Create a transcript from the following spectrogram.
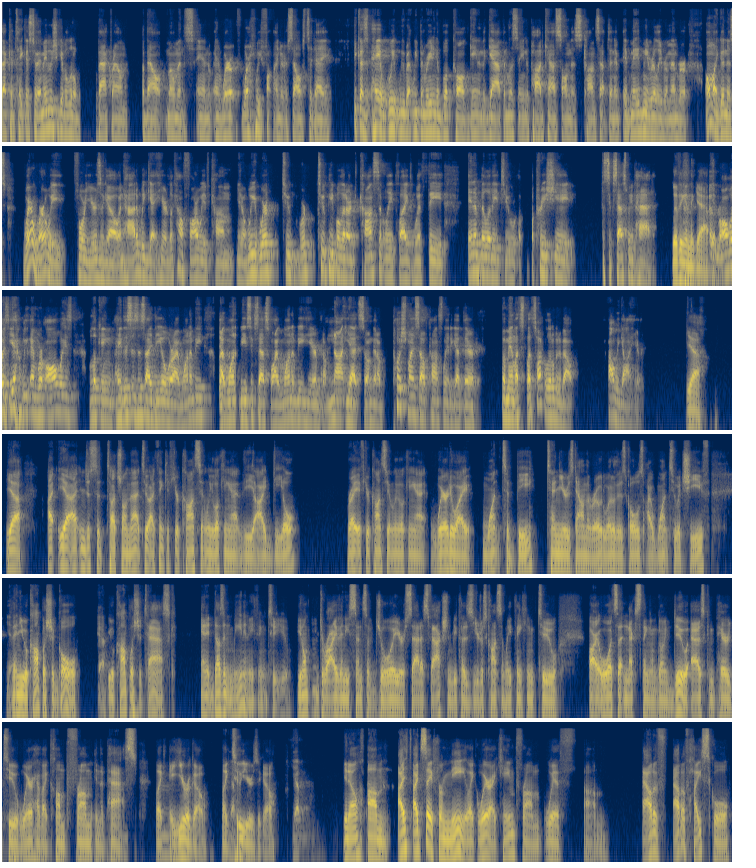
that could take us to, and maybe we should give a little background about moments and and where where we find ourselves today. Because hey we, we we've been reading a book called gaining the gap and listening to podcasts on this concept and it, it made me really remember oh my goodness where were we four years ago and how did we get here? Look how far we've come. You know we we're two we're two people that are constantly plagued with the inability to appreciate the success we've had living in the gap. We're always yeah we, and we're always looking hey this is this ideal where i want to be. Yep. i want to be successful. I want to be here but i'm not yet. So i'm going to push myself constantly to get there. But man let's let's talk a little bit about how we got here. Yeah. Yeah. I yeah, and just to touch on that too, I think if you're constantly looking at the ideal, right? If you're constantly looking at where do I want to be 10 years down the road, what are those goals I want to achieve? Yeah. Then you accomplish a goal. Yeah. You accomplish a task and it doesn't mean anything to you. You don't mm-hmm. derive any sense of joy or satisfaction because you're just constantly thinking to all right, well, what's that next thing I'm going to do as compared to where have I come from in the past, like mm-hmm. a year ago, like yep. two years ago? Yep. You know, um, I I'd say for me, like where I came from with um out of out of high school,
